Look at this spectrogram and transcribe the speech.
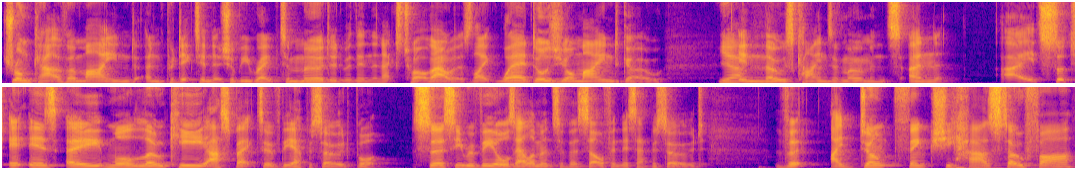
drunk out of her mind and predicting that she'll be raped and murdered within the next 12 hours. Like, where does your mind go yeah. in those kinds of moments? And I, it's such, it is a more low key aspect of the episode, but Cersei reveals elements of herself in this episode that I don't think she has so far.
